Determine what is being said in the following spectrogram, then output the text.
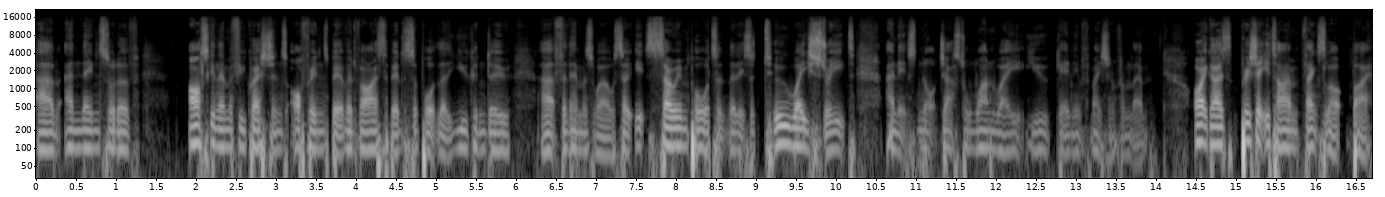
um, and then sort of asking them a few questions, offering a bit of advice, a bit of support that you can do uh, for them as well. So it's so important that it's a two way street and it's not just one way you getting information from them. All right, guys, appreciate your time. Thanks a lot. Bye.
